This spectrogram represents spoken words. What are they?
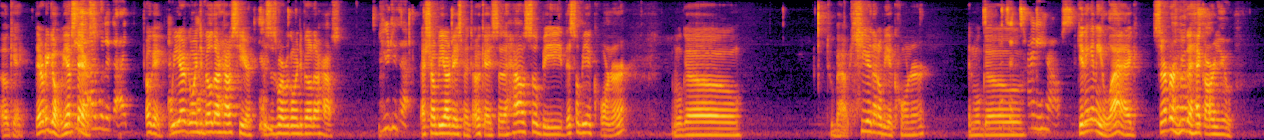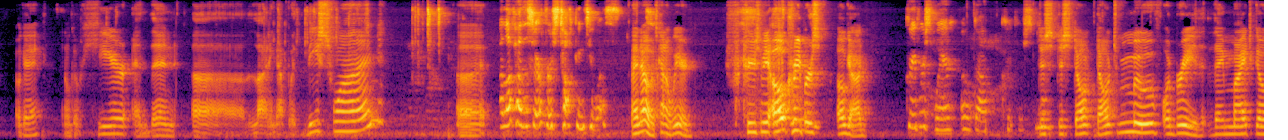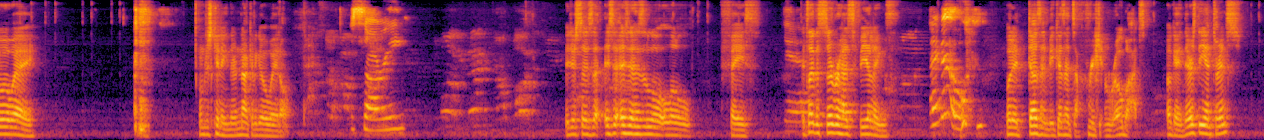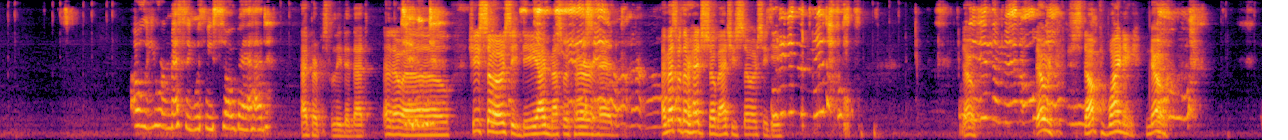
Okay, there we go. We have stairs. Yeah. I would have died. Okay, we are going to build our house here. This is where we're going to build our house. You do that. That shall be our basement. Okay, so the house will be. This will be a corner. And we'll go to about here. That'll be a corner. And we'll go. It's a tiny house. Getting any lag? Server, who the heck are you? Okay, and we'll go here, and then uh, lining up with this one. Uh, I love how the server's talking to us. I know it's kind of weird. Creeps me. Oh, creepers! Oh god! Creepers where? Oh god, creepers. No. Just, just don't, don't move or breathe. They might go away. I'm just kidding. They're not gonna go away at all. Sorry. It just says that it it has a little, a little face. Yeah. It's like the server has feelings, I know. but it doesn't because it's a freaking robot. Okay, there's the entrance. Oh, you were messing with me so bad. I purposefully did that. LOL. She's so OCD. I mess with her head. I mess with her head so bad. She's so OCD. it in the middle. No. In the middle. No, stop whining. No. No.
